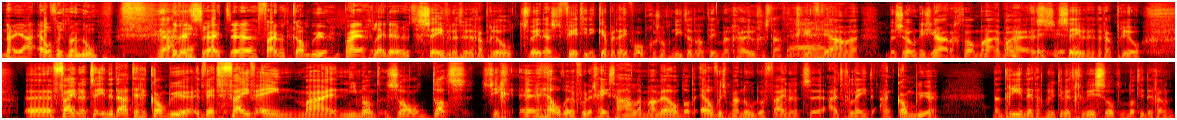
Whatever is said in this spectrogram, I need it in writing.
Nou ja, Elvis Manu. Ja. De wedstrijd eh Feyenoord-Kambuur een paar jaar geleden, hè, Ruud. 27 april 2014. Ik heb het even opgezocht. Niet dat dat in mijn geheugen staat gegrift. Nee. Ja, maar mijn zoon is jarig dan. Maar, maar gefeliciteerd, 27 april. Eh Feyenoord inderdaad tegen Cambuur. Het werd 5-1. Maar niemand zal dat zich eh, helder voor de geest halen. Maar wel dat Elvis Manu door Feyenoord eh, uitgeleend aan Cambuur. Na 33 minuten werd gewisseld. Omdat hij er gewoon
